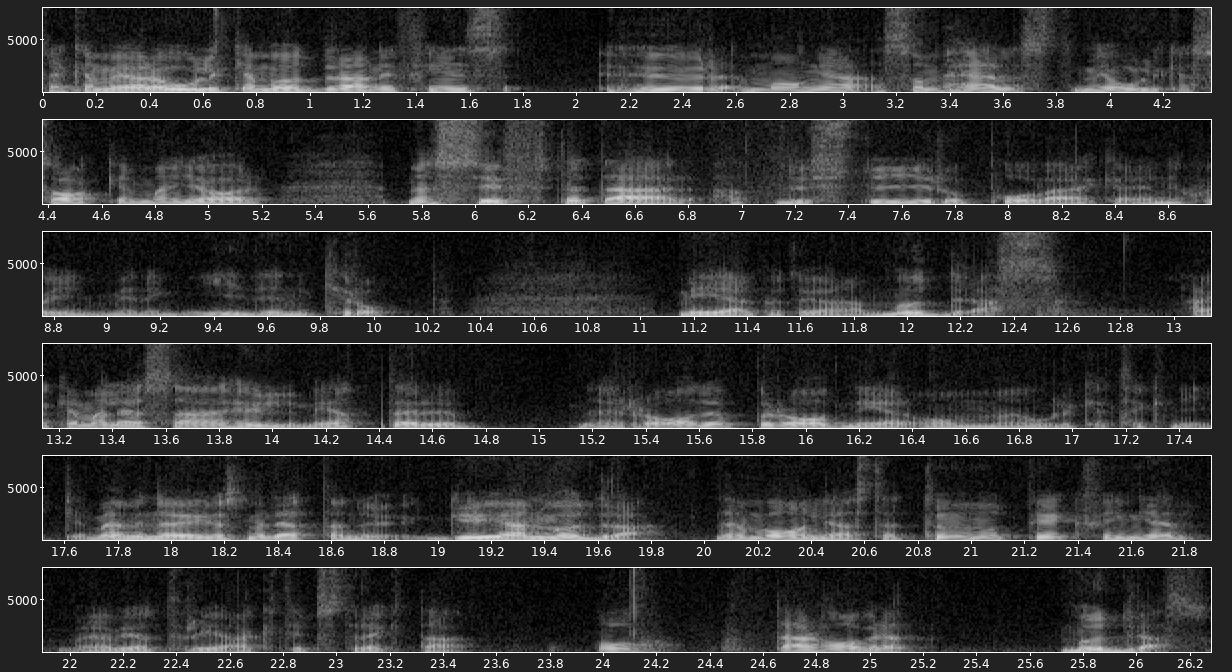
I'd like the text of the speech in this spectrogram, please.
Sen kan man göra olika muddrar. Det finns hur många som helst med olika saker man gör. Men syftet är att du styr och påverkar energin med din, i din kropp med hjälp av att göra mudras. Här kan man läsa hyllmeter rad upp och rad ner om olika tekniker. Men vi nöjer oss med detta nu. Gyan mudra, den vanligaste. Tumme mot pekfinger, vi har tre aktivt sträckta. Och där har vi den. Mudras.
